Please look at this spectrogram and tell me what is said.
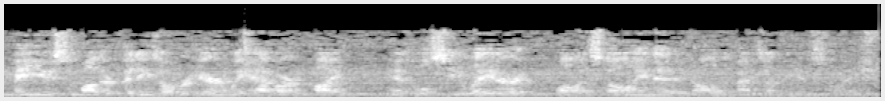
We may use some other fittings over here, and we have our pipe. As we'll see later while installing it, it all depends on the installation.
